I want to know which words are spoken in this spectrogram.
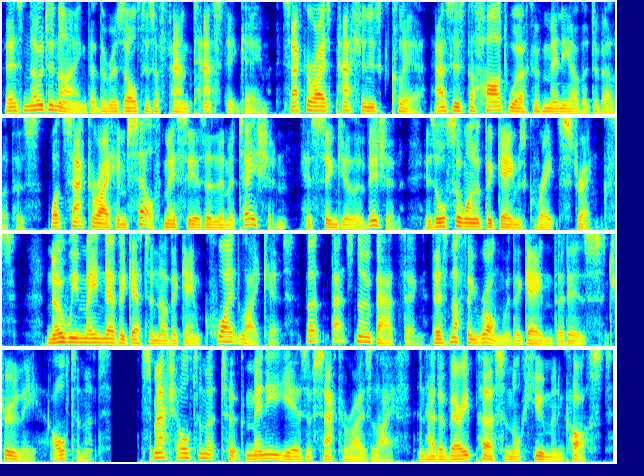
There's no denying that the result is a fantastic game. Sakurai's passion is clear, as is the hard work of many other developers. What Sakurai himself may see as a limitation, his singular vision, is also one of the game's great strengths. No, we may never get another game quite like it, but that's no bad thing. There's nothing wrong with a game that is, truly, ultimate. Smash Ultimate took many years of Sakurai's life and had a very personal human cost.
